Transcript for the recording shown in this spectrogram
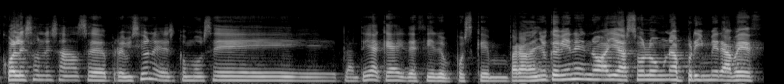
¿Cuáles son esas eh, previsiones? ¿Cómo se plantea que hay? Decir, pues que para el año que viene no haya solo una primera vez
